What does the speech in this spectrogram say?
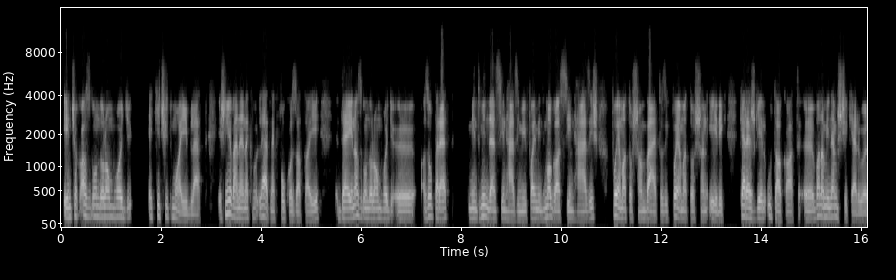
én csak azt gondolom, hogy egy kicsit maibb lett. És nyilván ennek lehetnek fokozatai, de én azt gondolom, hogy az operett mint minden színházi műfaj, mint maga a színház is, folyamatosan változik, folyamatosan érik, keresgél utakat, van, ami nem sikerül,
